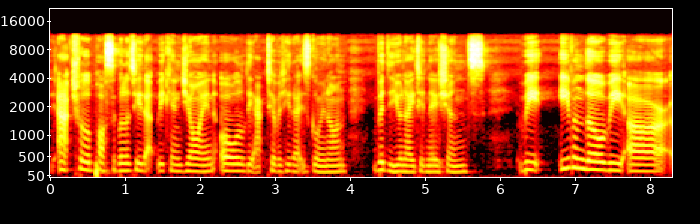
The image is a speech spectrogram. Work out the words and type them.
the actual possibility that we can join all the activity that is going on with the United Nations. We, even though we are,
